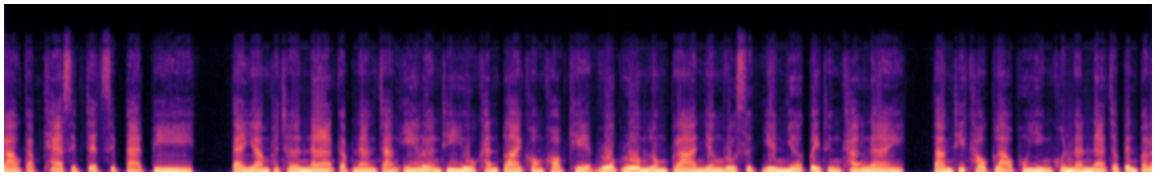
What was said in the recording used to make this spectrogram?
ราวกับแค่ 17-18 ปี แต่ยามเผชิญหน้ากับนางจางอี้เหรินที่อยู่ขั้นปลายของขอบเขตรวบรวมลมปราณยังรู้สึกเย็นเยือกไปถึงข้างใน ตามที่เขากล่าวผู้หญิงคนนั้นน่าจะเป็นปร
